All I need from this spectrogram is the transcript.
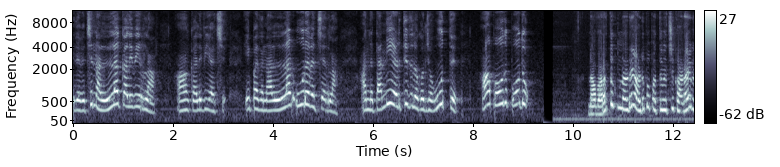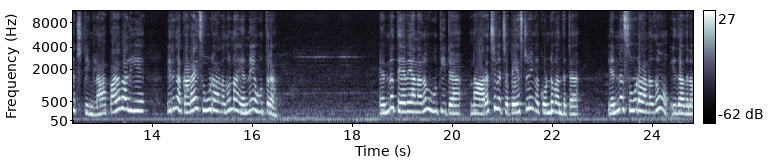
இதை வச்சு நல்லா கழுவிடலாம். ஆ கழுவியாச்சு. இப்ப அதை நல்லா ஊற வச்சிடலாம். அந்த தண்ணியை எடுத்து இதுல கொஞ்சம் ஊத்து. ஆ போது போதும். நான் வரத்துக்கு முன்னாடியே அடுப்பை பற்ற வச்சு கடாய் வச்சுட்டீங்களா? பரவாயில்லையே. இருங்க கடாய் சூடானதும் நான் எண்ணெயை ஊத்துறேன். எண்ணெய் தேவையான அளவு ஊத்திட்டேன். நான் அரைச்சி வச்ச பேஸ்ட்டும் இங்க கொண்டு வந்துட்டேன். எண்ணெய் சூடானதும் இது அதுல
